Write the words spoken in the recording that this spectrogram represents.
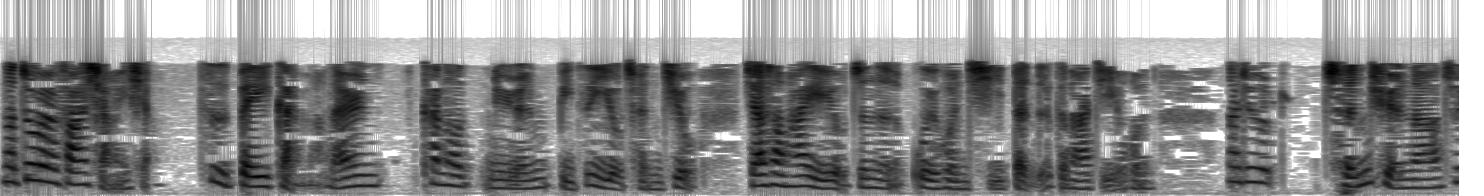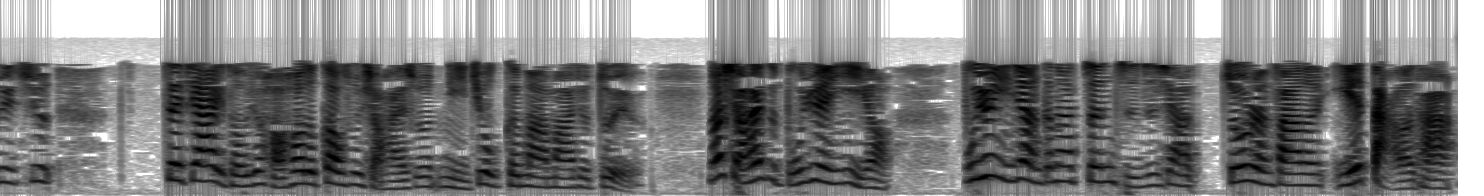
那周润发想一想，自卑感嘛，男人看到女人比自己有成就，加上他也有真的未婚妻等着跟他结婚，那就成全呐、所以就。在家里头就好好的告诉小孩说，你就跟妈妈就对了。然后小孩子不愿意啊，不愿意这样跟他争执之下，周润发呢也打了他。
